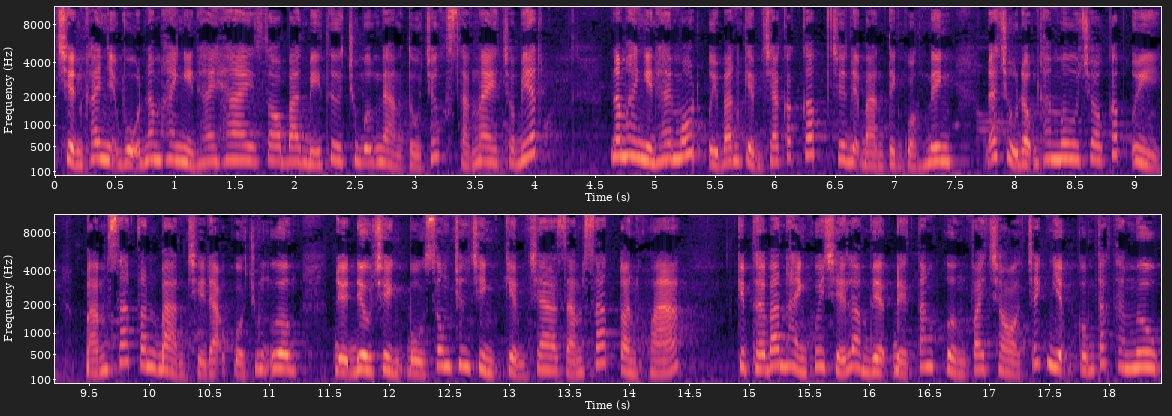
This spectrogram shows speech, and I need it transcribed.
triển khai nhiệm vụ năm 2022 do Ban Bí thư Trung ương Đảng tổ chức sáng nay cho biết. Năm 2021, Ủy ban kiểm tra các cấp trên địa bàn tỉnh Quảng Ninh đã chủ động tham mưu cho cấp ủy bám sát văn bản chỉ đạo của Trung ương để điều chỉnh bổ sung chương trình kiểm tra giám sát toàn khóa, kịp thời ban hành quy chế làm việc để tăng cường vai trò trách nhiệm công tác tham mưu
